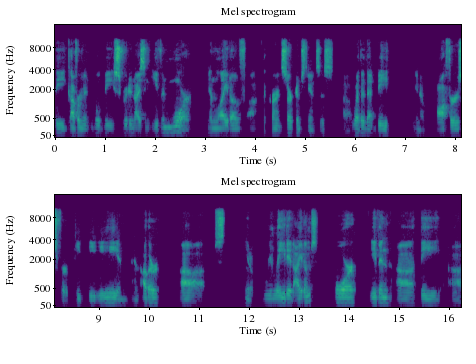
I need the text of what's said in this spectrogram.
the government will be scrutinizing even more in light of uh, the current circumstances, uh, whether that be, you know, offers for PPE and, and other, uh, you know, related items, or even uh, the uh,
